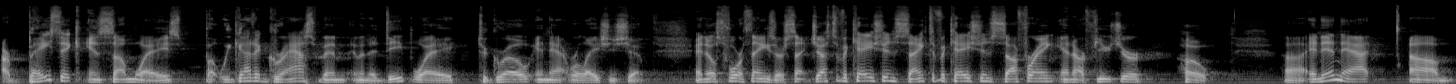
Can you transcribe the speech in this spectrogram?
are basic in some ways, but we got to grasp them in a deep way to grow in that relationship. And those four things are justification, sanctification, suffering, and our future hope. Uh, and in that, um,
